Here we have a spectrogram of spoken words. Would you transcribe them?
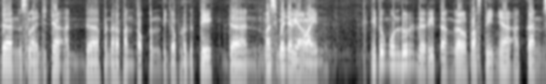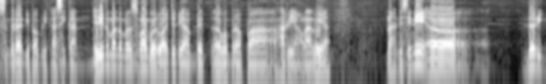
dan selanjutnya ada penerapan token 30 detik dan masih banyak yang lain Hitung mundur dari tanggal pastinya akan segera dipublikasikan. Jadi teman-teman semua baru aja diupdate uh, beberapa hari yang lalu ya. Nah di sini uh, dari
